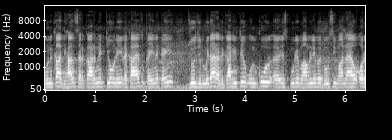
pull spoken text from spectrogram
उनका ध्यान सरकार ने क्यों नहीं रखा है? तो कहीं ना कहीं जो जिम्मेदार अधिकारी थे, उनको इस पूरे मामले में दोषी माना है और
